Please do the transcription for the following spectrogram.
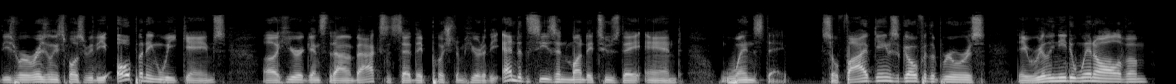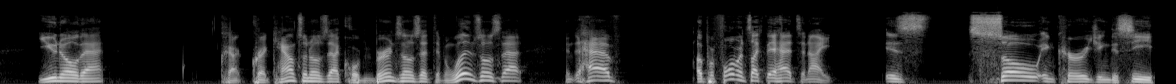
These were originally supposed to be the opening week games uh, here against the Diamondbacks. Instead, they pushed them here to the end of the season, Monday, Tuesday, and Wednesday. So five games to go for the Brewers. They really need to win all of them. You know that. Craig Counsell knows that. Corbin Burnes knows that. Devin Williams knows that. And to have a performance like they had tonight is so encouraging to see.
